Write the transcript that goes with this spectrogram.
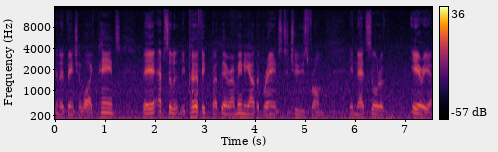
and Adventure Light pants. They're absolutely perfect, but there are many other brands to choose from in that sort of area.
